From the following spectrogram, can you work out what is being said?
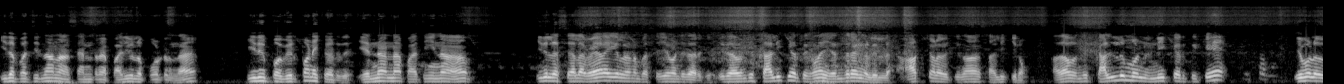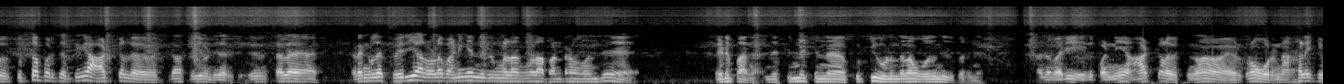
இதை பற்றி தான் நான் சென்ற பதிவில் போட்டிருந்தேன். இது இப்போ விற்பனைக்கு வருது. என்னென்னா பார்த்தீங்கன்னா இதில் சில வேலைகளை நம்ம செய்ய வேண்டியதாக இருக்குது இதை வந்து சலிக்கிறதுக்கெல்லாம் எந்திரங்கள் இல்லை. ஆட்களை வச்சு தான் சலிக்கிறோம். அதாவது வந்து கல் மண் நீக்கிறதுக்கே இவ்வளவு சுத்தப்படுத்துறதுக்கே ஆட்களை வச்சு தான் செய்ய வேண்டியதாக இருக்குது இது சில இடங்களில் பெரிய அளவில் வணிக நிறுவனங்களாக பண்ணுறவங்க வந்து எடுப்பாங்க. இந்த சின்ன சின்ன குட்டி உளுந்தெல்லாம் ஒதுங்குது பாருங்கள் அந்த மாதிரி இது பண்ணி ஆட்களை வச்சு தான் எடுக்கிறோம் ஒரு நாளைக்கு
